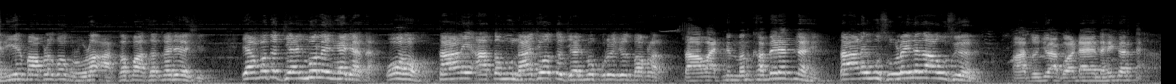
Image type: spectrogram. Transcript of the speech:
હરીએ બાપડે કોઈક રોડા આખા પાછા કર્યા છે. એમાં તો જેલમાં લઈને હેડ્યા હતા. ઓહો. તાણે આ તો હું ના જો તો જેલમાં પૂરે જો બાપડા. તો આ વાતની મને ખબર જ નહીં. તાણે હું સોડાઈને જ આવું છું એને. આ તો જો આ ગોડાએ નહીં કરતા.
